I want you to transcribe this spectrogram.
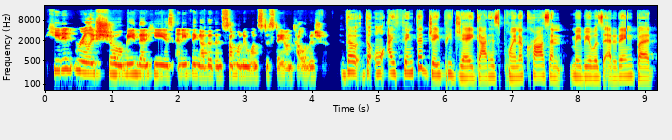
he didn't really show me that he is anything other than someone who wants to stay on television. The the I think that JPJ got his point across, and maybe it was editing, but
